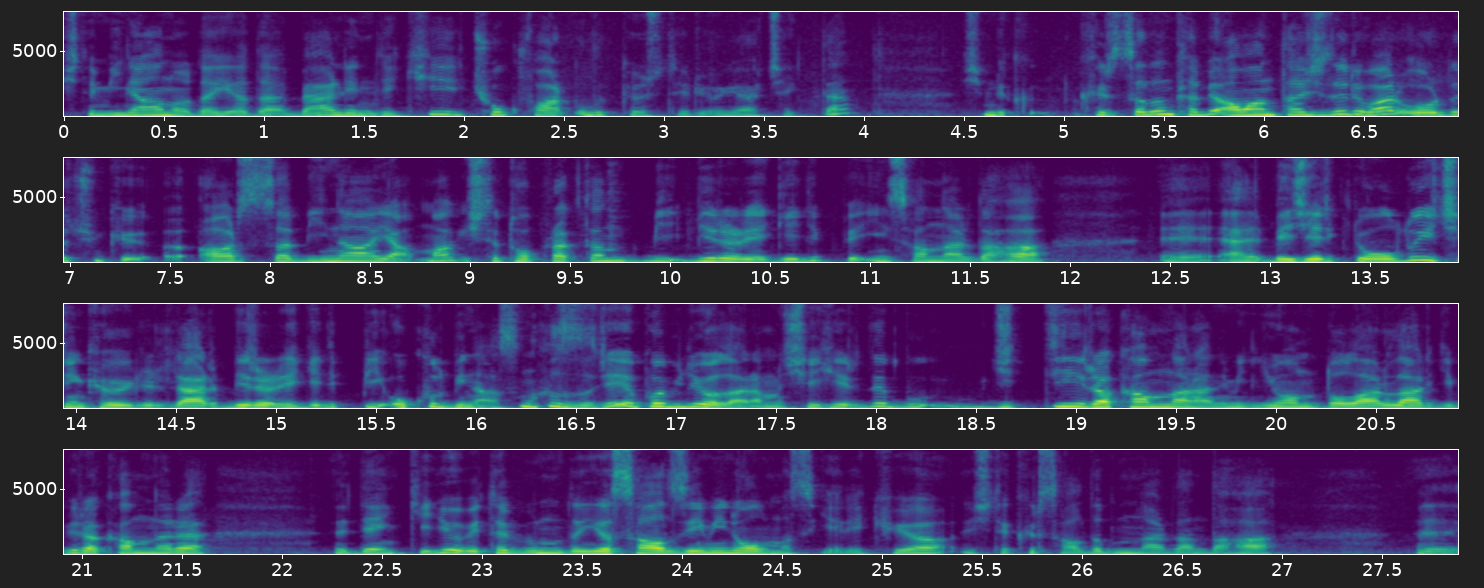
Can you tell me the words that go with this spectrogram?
işte Milano'da ya da Berlin'deki çok farklılık gösteriyor gerçekten. Şimdi kırsalın tabii avantajları var. Orada çünkü arsa, bina yapmak işte topraktan bir, bir araya gelip ve insanlar daha e, becerikli olduğu için köylüler bir araya gelip bir okul binasını hızlıca yapabiliyorlar. Ama şehirde bu ciddi rakamlar hani milyon dolarlar gibi rakamlara denk geliyor ve tabii bunun da yasal zemini olması gerekiyor. İşte kırsalda bunlardan daha e,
